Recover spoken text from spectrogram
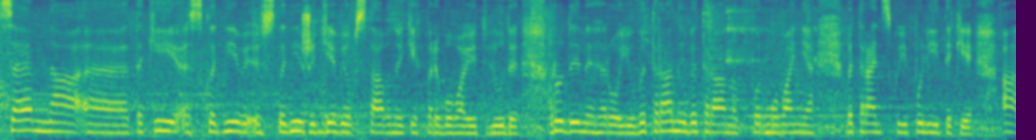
це на е, такі складні складні життєві обставини, в яких перебувають люди, родини героїв, ветерани ветеранок, формування ветеранської політики. А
